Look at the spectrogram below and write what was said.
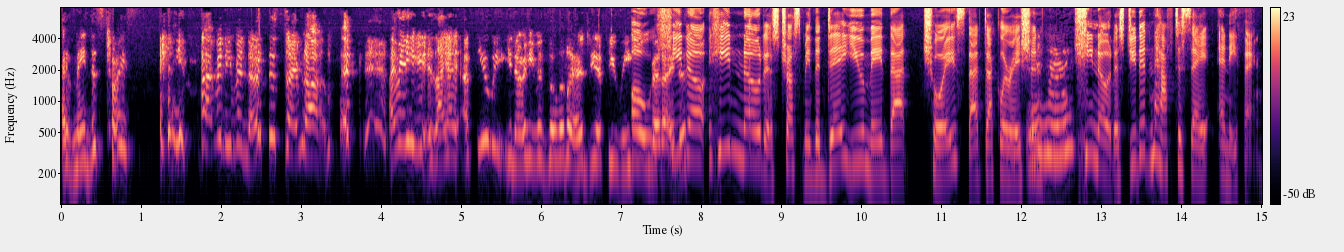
I've made this choice and you haven't even noticed I'm not like I mean he is I a few weeks you know he was a little edgy a few weeks oh he just, know he noticed trust me the day you made that choice that declaration mm-hmm. he noticed you didn't have to say anything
